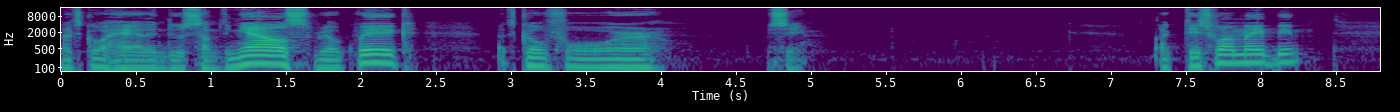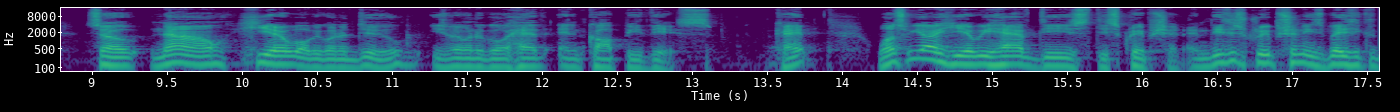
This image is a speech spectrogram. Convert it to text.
Let's go ahead and do something else real quick. Let's go for. see like this one maybe. So now here what we're going to do is we're going to go ahead and copy this. Okay. Once we are here, we have this description and this description is basically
